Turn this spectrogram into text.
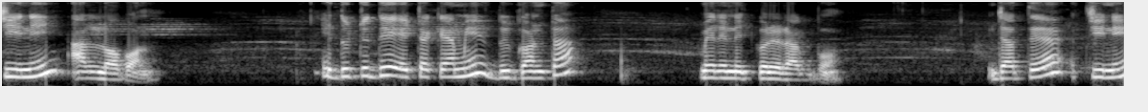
চিনি আর লবণ। এই দুটো দিয়ে এটাকে আমি দুই ঘণ্টা ম্যারিনেট করে রাখব, যাতে চিনি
